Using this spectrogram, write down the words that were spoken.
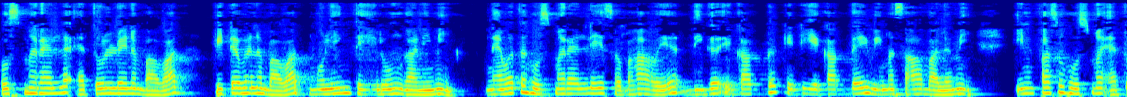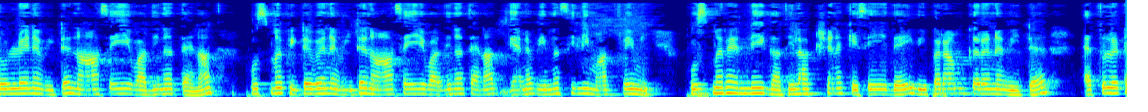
හුස්ම රැල්ල ඇතුල් වෙන බවත් පිටවන බවත් මුලින් තේරුම් ගනිමි. නැවත හුස්ම රැල්ලේ ස්වභාවය දිග එකක්ද කෙටි එකක්දයි විමසා බලමි. ඉන්පසු හුස්ම ඇතුල් වෙන විට නාසයේ වදින තැනත් හුස්ම පිටවන විට නාසයේ වදින තැනත් ගැන විමසිලිමත් වෙමි. හුස්ම රැල්ලේ ගති ලක්ෂණ කෙසේදයි විපරම් කරන විට ඇතුළට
